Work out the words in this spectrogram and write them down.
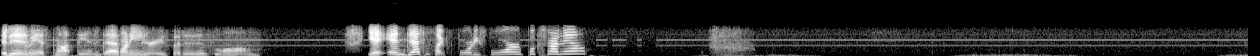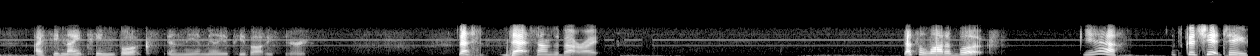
It is. I mean, it's not the In Death 20 series, but it is long. yeah, In Death is like 44 books right now. I see 19 books in the Amelia Peabody series. That's that sounds about right. That's a lot of books. Yeah. that's good shit too.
